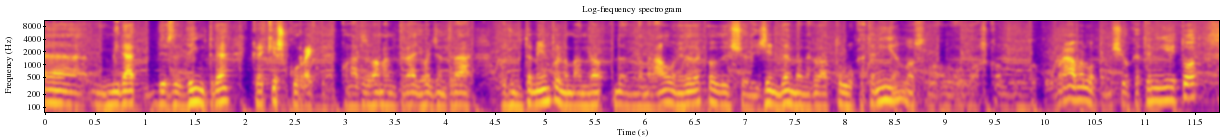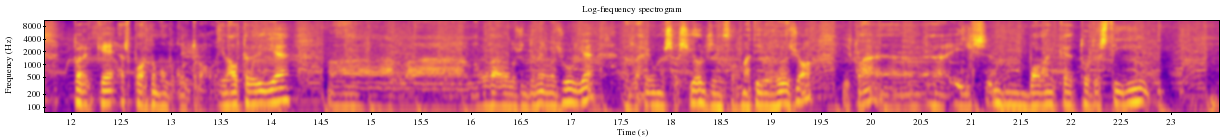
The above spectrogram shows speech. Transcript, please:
mirat des de dintre, crec que és correcte. Quan nosaltres vam entrar, jo vaig entrar a l'Ajuntament, doncs em van de, de, demanar la meva declaració d'Hisenda, em van declarar tot el que tenia, les, les, les com que cobrava, la pensió que tenia i tot, perquè es porta molt de control. I l'altre dia, eh, la de l'Ajuntament, la Júlia, ens va fer unes sessions informatives de això, i esclar, eh, eh, ells volen que tot estigui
